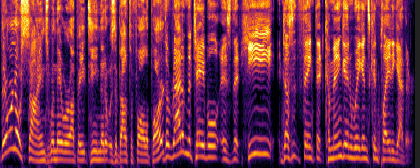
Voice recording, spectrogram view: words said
There were no signs when they were up 18 that it was about to fall apart. The rat on the table is that he doesn't think that Kuminga and Wiggins can play together.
